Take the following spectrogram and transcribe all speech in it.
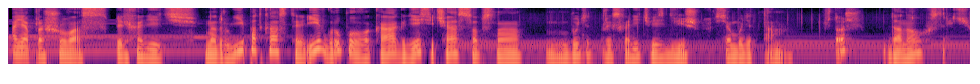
А я прошу вас переходить на другие подкасты и в группу ВК, где сейчас, собственно, будет происходить весь движ. Все будет там. Что ж, до новых встреч.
